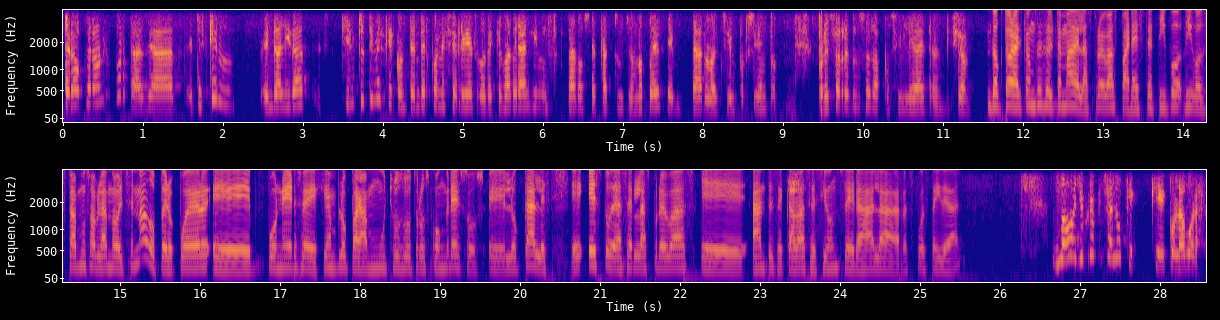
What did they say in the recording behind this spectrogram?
Pero, pero no importa, ya, es que en, en realidad tú tienes que contender con ese riesgo de que va a haber alguien infectado cerca tuyo, no puedes evitarlo al 100%. Por eso reduces la posibilidad de transmisión. Doctora, entonces el tema de las pruebas para este tipo, digo, estamos hablando del Senado, pero puede eh, ponerse de ejemplo para muchos otros congresos eh, locales. Eh, ¿Esto de hacer las pruebas eh, antes de cada sesión será la respuesta ideal? No, yo creo que es algo que, que colabora,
